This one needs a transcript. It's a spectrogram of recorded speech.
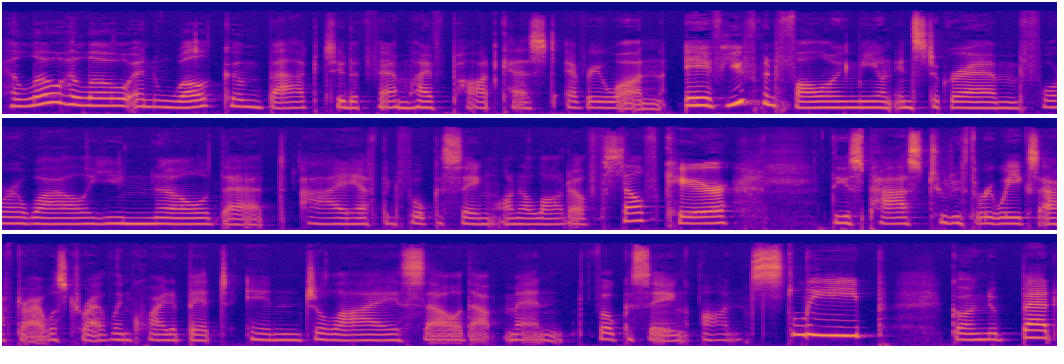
Hello, hello, and welcome back to the FemHive podcast, everyone. If you've been following me on Instagram for a while, you know that I have been focusing on a lot of self care these past two to three weeks after I was traveling quite a bit in July. So that meant focusing on sleep, going to bed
